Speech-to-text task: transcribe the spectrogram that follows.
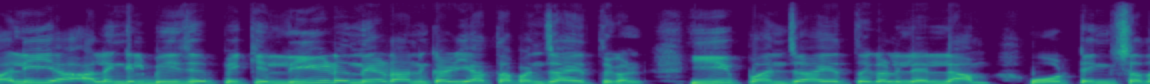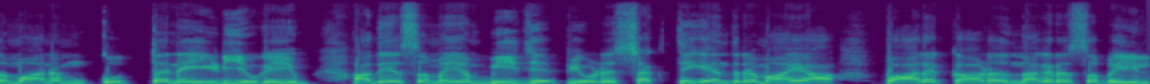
വലിയ അല്ലെങ്കിൽ ബി ജെ പിക്ക് ലീഡ് നേടാൻ കഴിയാത്ത പഞ്ചായത്തുകൾ. ഈ പഞ്ചായത്തുകളിലെല്ലാം വോട്ടിംഗ് ശതമാനം കുത്തനെ ഇടിയുകയും അതേസമയം ബി ജെ പിയുടെ ശക്തി കേന്ദ്രമായ പാലക്കാട് നഗരസഭയിൽ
